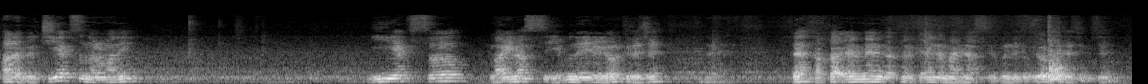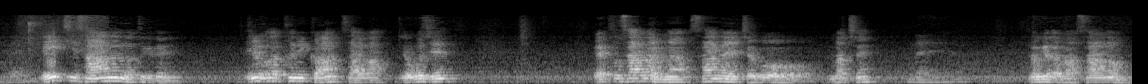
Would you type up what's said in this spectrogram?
알아야 돼. gx는 얼마니? 2x 마이너스 2분의 1 이렇게 되지? 네. 돼? 아까 n맨 같으니까 n은 마이너스 2분의 1 이렇게 되지, 그지? 네. h4는 어떻게 되니? 1보다 크니까 4가 요거지? f4가 얼마? 3의 제곱 맞지? 네. 여기다가 4 넣어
